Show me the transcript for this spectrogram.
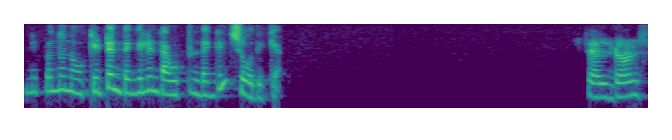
ഇനിയിപ്പോൾ ഒന്ന് നോക്കിയിട്ട് എന്തെങ്കിലും ഡൗട്ട് ഉണ്ടെങ്കിൽ ചോദിക്കാം. ഷെൽഡോൺസ്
